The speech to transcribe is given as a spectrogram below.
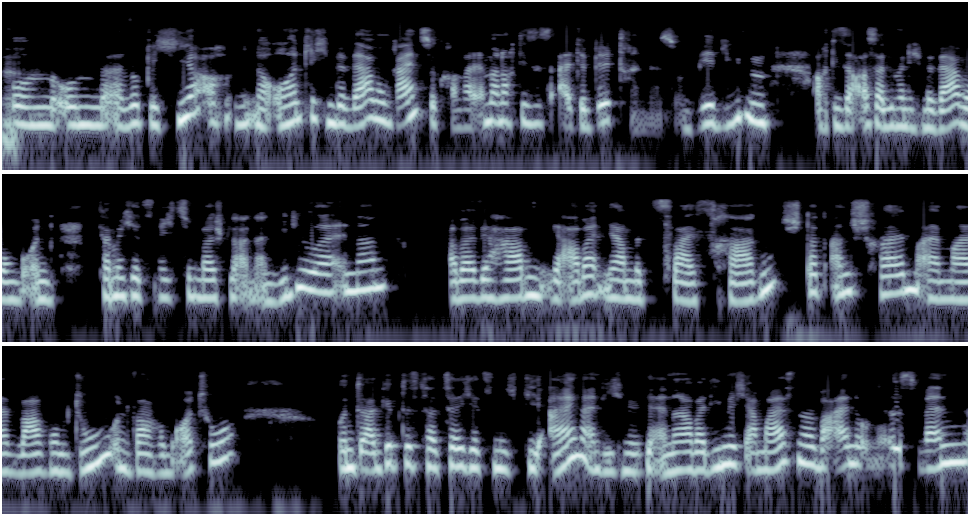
ja. um, um äh, wirklich hier auch in einer ordentlichen Bewerbung reinzukommen, weil immer noch dieses alte Bild drin ist. Und wir lieben auch diese außergewöhnliche Bewerbung. Und ich kann mich jetzt nicht zum Beispiel an ein Video erinnern, aber wir haben, wir arbeiten ja mit zwei Fragen statt Anschreiben. Einmal warum du und warum Otto. Und da gibt es tatsächlich jetzt nicht die eine, an die ich mich erinnere, aber die mich am meisten beeindrucken ist, wenn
